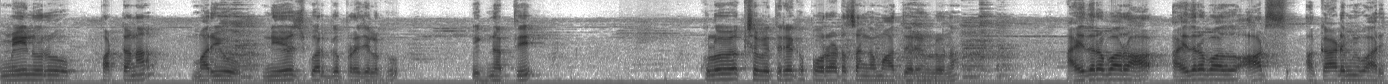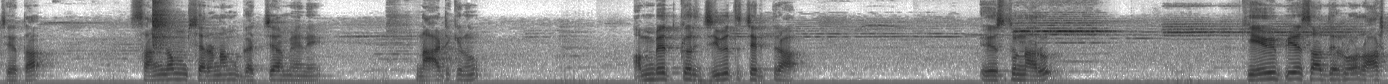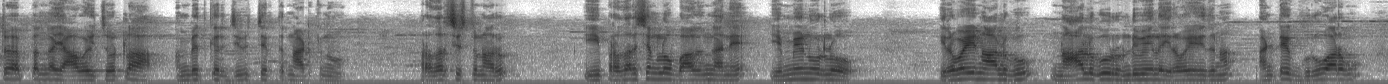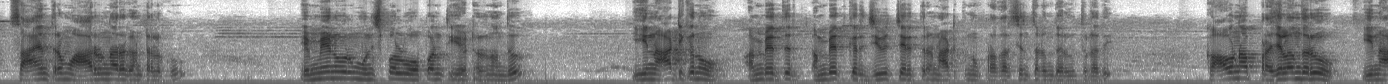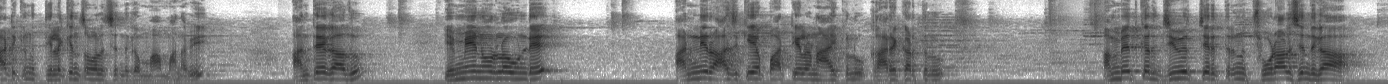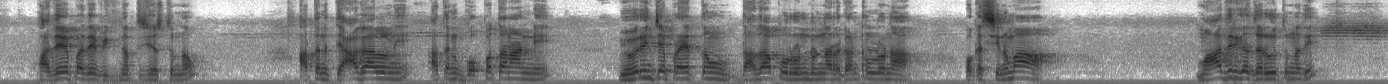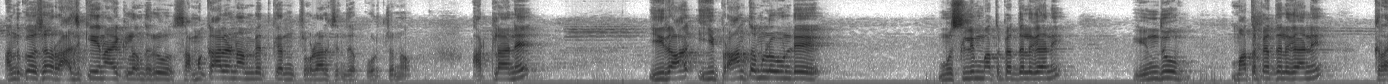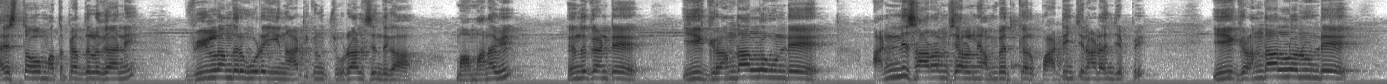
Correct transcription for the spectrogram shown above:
ఎమ్మెనూరు పట్టణ మరియు నియోజకవర్గ ప్రజలకు విజ్ఞప్తి. కులవివక్ష వ్యతిరేక పోరాట సంఘం ఆధ్వర్యంలోన హైదరాబాద్ హైదరాబాదు ఆర్ట్స్ అకాడమీ వారి చేత సంఘం శరణం గచ్చామి అని నాటికను అంబేద్కర్ జీవిత చరిత్ర వేస్తున్నారు. కేవీపీఎస్ ఆధ్వర్యంలో రాష్ట్ర వ్యాప్తంగా యాభై చోట్ల అంబేద్కర్ జీవిత చరిత్ర నాటికను ప్రదర్శిస్తున్నారు. ఈ ప్రదర్శనలో భాగంగానే ఎమ్మెనూరులో ఇరవై నాలుగు నాలుగు రెండు వేల ఇరవై ఐదున అంటే గురువారం సాయంత్రం ఆరున్నర గంటలకు ఎమ్మెనూరు మున్సిపల్ ఓపెన్ థియేటర్ నందు ఈ నాటికను అంబేద్కర్ అంబేద్కర్ జీవిత చరిత్ర నాటికను ప్రదర్శించడం జరుగుతున్నది. కావున ప్రజలందరూ ఈ నాటికను తిలకించవలసిందిగా మా మనవి. అంతేకాదు ఎమ్మెనూరులో ఉండే అన్ని రాజకీయ పార్టీల నాయకులు కార్యకర్తలు అంబేద్కర్ జీవిత చరిత్రను చూడాల్సిందిగా పదే పదే విజ్ఞప్తి చేస్తున్నాం. అతని త్యాగాలని అతని గొప్పతనాన్ని వివరించే ప్రయత్నం దాదాపు రెండున్నర గంటల్లోన ఒక సినిమా మాదిరిగా జరుగుతున్నది. అందుకోసం రాజకీయ నాయకులందరూ సమకాలీన అంబేద్కర్ని చూడాల్సిందిగా కోరుచున్నాం. అట్లానే ఈ రా ఈ ప్రాంతంలో ఉండే ముస్లిం మత పెద్దలు కానీ హిందూ మత పెద్దలు కానీ క్రైస్తవ మత పెద్దలు కానీ వీళ్ళందరూ కూడా ఈ నాటికను చూడాల్సిందిగా మా మనవి. ఎందుకంటే ఈ గ్రంథాల్లో ఉండే అన్ని సారాంశాలని అంబేద్కర్ పాటించినాడని చెప్పి ఈ గ్రంథాల్లో నుండే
